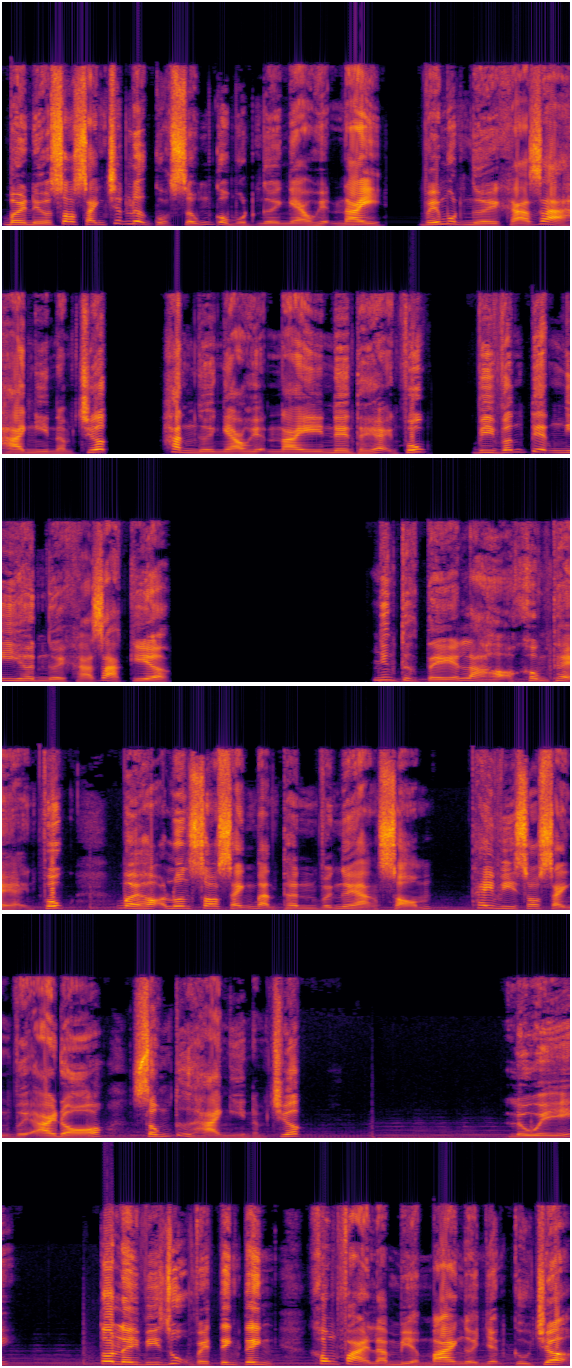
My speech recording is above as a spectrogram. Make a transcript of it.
Bởi nếu so sánh chất lượng cuộc sống của một người nghèo hiện nay với một người khá giả 2.000 năm trước, hẳn người nghèo hiện nay nên thấy hạnh phúc vì vẫn tiện nghi hơn người khá giả kia. Nhưng thực tế là họ không thể hạnh phúc bởi họ luôn so sánh bản thân với người hàng xóm thay vì so sánh với ai đó sống từ 2.000 năm trước. Lưu ý, Tôi lấy ví dụ về Tinh Tinh không phải là mỉa mai người nhận cứu trợ,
